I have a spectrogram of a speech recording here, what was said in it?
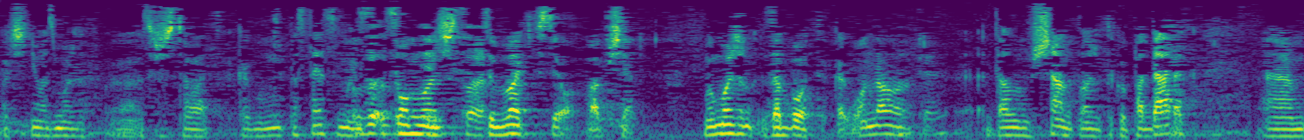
почти невозможно э, существовать. Как бы мы постоянно мы За, помним, забывать, забывать все вообще. Мы можем заботы. Как бы он дал, okay. дал нам шанс, дал такой подарок, э,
